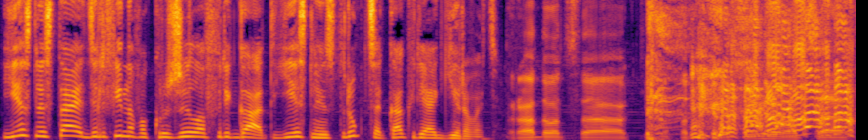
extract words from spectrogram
Если стая дельфинов окружила фрегат, есть ли инструкция, как реагировать? Радоваться, активно фотографироваться.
